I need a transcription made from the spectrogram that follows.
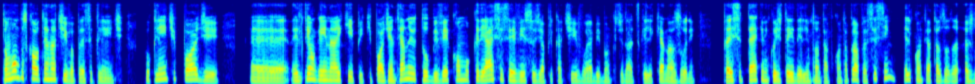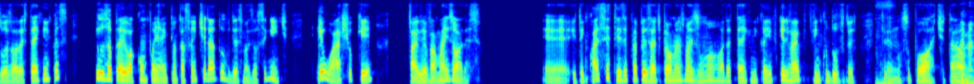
Então vamos buscar alternativa para esse cliente. O cliente pode, é, ele tem alguém na equipe que pode entrar no YouTube e ver como criar esses serviços de aplicativo, web, banco de dados que ele quer no Azure. Para esse técnico de TI dele implantar por conta própria? Se sim, ele contrata as, horas- as duas horas técnicas e usa para eu acompanhar a implantação e tirar dúvidas. Mas é o seguinte, eu acho que vai levar mais horas. É, e tenho quase certeza que vai precisar de pelo menos mais uma hora técnica aí, porque ele vai vir com dúvidas, querendo um suporte e tal. É?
